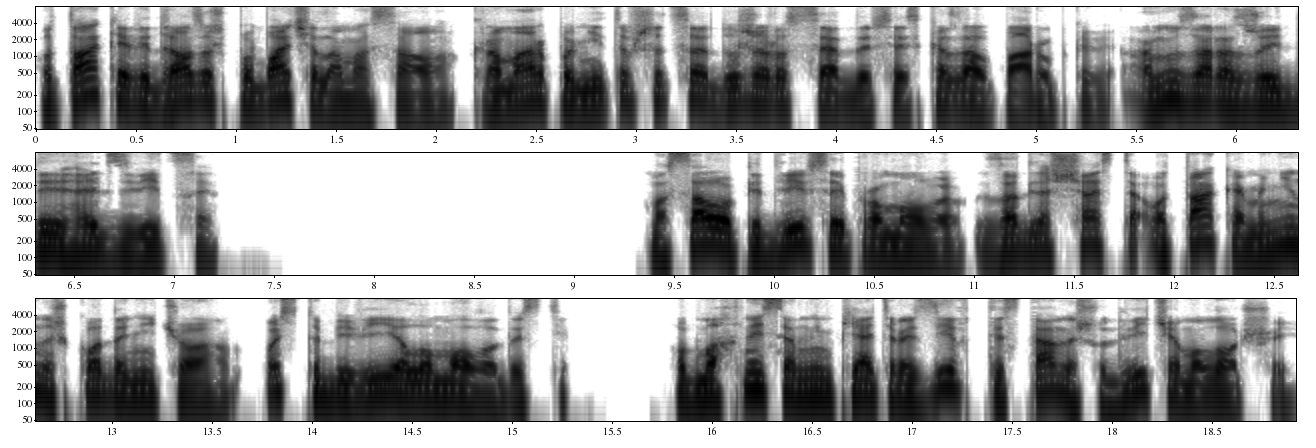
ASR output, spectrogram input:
Отаке відразу ж побачила Масао. Крамар, помітивши це, дуже розсердився і сказав парубкові Ану зараз же йди геть звідси. Масао підвівся і промовив Задля щастя отаке мені не шкода нічого. Ось тобі віяло молодості. Обмахнися ним п'ять разів, ти станеш удвічі молодший.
